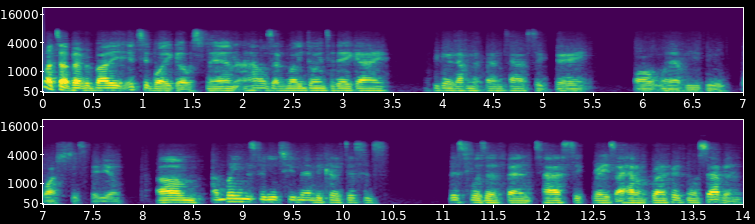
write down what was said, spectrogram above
What's up, everybody? It's your boy Ghost, man. How's everybody doing today, guy? Hope you guys having a fantastic day, or whenever you do watch this video. Um, I'm bringing this video to you, man, because this is this was a fantastic race I had on Gran Turismo 7,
